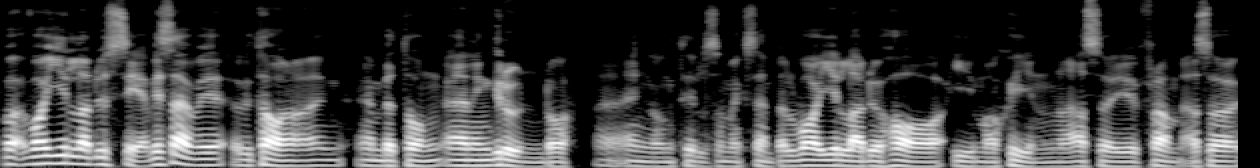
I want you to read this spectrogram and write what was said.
Vad, vad gillar du se? Vi, säger, vi, vi tar en, en, betong, en grund då, eh, en gång till som exempel. Vad gillar du ha i maskinen? Alltså, i fram, alltså,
